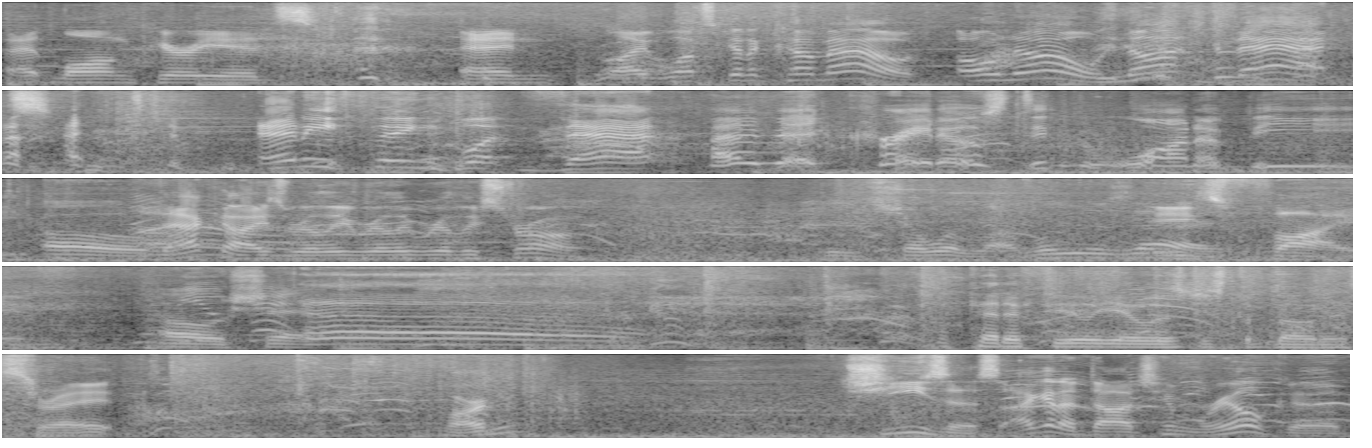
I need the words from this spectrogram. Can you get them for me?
at long periods, and like, what's gonna come out? Oh no, not that. Anything but that. I bet Kratos didn't want to be. Oh, That guy's really, really, really strong. Did it show what level he was at? He's five. oh shit. Pedophilia was just a bonus, right? Pardon? Jesus, I gotta dodge him real good.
